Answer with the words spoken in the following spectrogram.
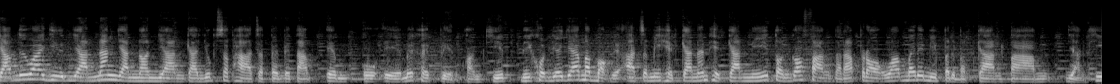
ย้ำด้วยว่ายืนยันนั่งยันนอนยันการยุบสภาจะเป็นไปตาม MOA ไม่เคยเปลี่ยนความคิด มีคนเยอะแยะมาบอกเดี๋ยวอาจจะมีเหตุการณ์นั้นเหตุการณ์นี้ ตนก็ฟังแต่รับรองว่าไม่ได้มีปฏิบัติการตามอย่างที่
